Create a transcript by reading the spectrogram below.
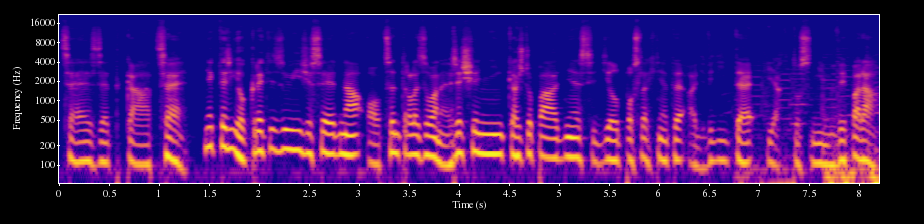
CZKC. Někteří ho kritizují, že se jedná o centralizované řešení, každopádně si díl poslechněte, ať vidíte, jak to s ním vypadá.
